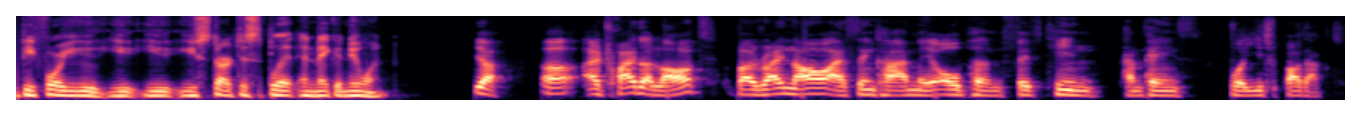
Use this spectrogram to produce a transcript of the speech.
before you you you you start to split and make a new one. Yeah, uh, I tried a lot, but right now I think I may open fifteen campaigns for each product.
